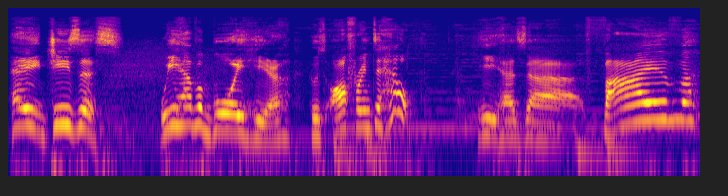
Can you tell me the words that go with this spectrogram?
Hey, Jesus, we have a boy here who's offering to help. He has uh, five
